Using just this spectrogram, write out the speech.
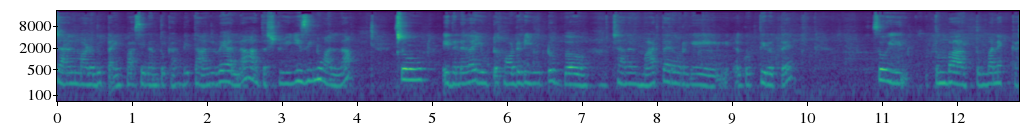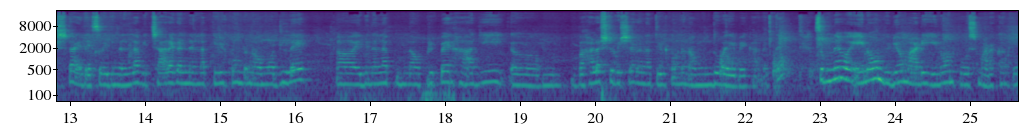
ಚಾನಲ್ ಮಾಡೋದು ಟೈಮ್ ಪಾಸಿಗಂತೂ ಖಂಡಿತ ಅಲ್ವೇ ಅಲ್ಲ ಅದಷ್ಟು ಈಸಿನೂ ಅಲ್ಲ. ಸೊ ಇದನ್ನೆಲ್ಲ ಯೂಟ್ಯೂಬ್ ಆಲ್ರೆಡಿ ಯೂಟ್ಯೂಬ್ ಚಾನಲ್ ಮಾಡ್ತಾ ಇರೋರಿಗೆ ಗೊತ್ತಿರುತ್ತೆ. ಸೊ ಈ ತುಂಬ ತುಂಬಾ ಕಷ್ಟ ಇದೆ. ಸೊ ಇದನ್ನೆಲ್ಲ ವಿಚಾರಗಳನ್ನೆಲ್ಲ ತಿಳ್ಕೊಂಡು ನಾವು ಮೊದಲೇ ಇದನ್ನೆಲ್ಲ ನಾವು ಪ್ರಿಪೇರ್ ಆಗಿ ಬಹಳಷ್ಟು ವಿಷಯಗಳನ್ನ ತಿಳ್ಕೊಂಡು ನಾವು ಮುಂದುವರಿಬೇಕಾಗತ್ತೆ. ಸುಮ್ಮನೆ ಏನೋ ಒಂದು ವಿಡಿಯೋ ಮಾಡಿ, ಏನೋ ಒಂದು ಪೋಸ್ಟ್ ಮಾಡೋಕ್ಕಂತೂ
